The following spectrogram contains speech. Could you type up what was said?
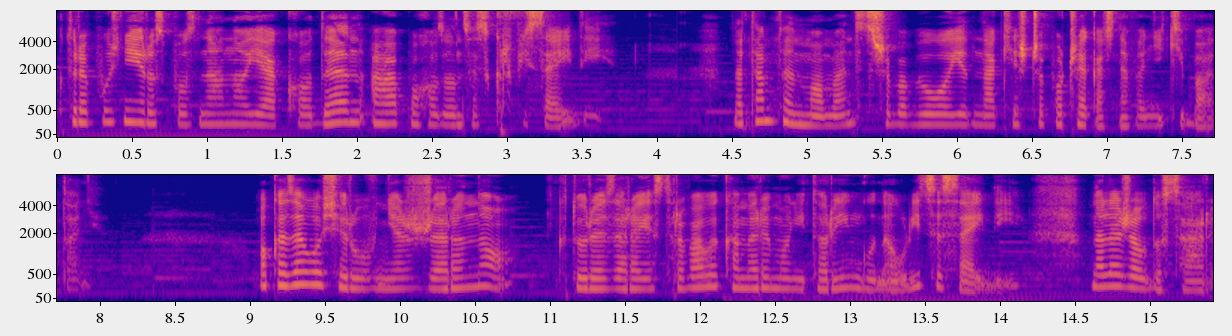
które później rozpoznano jako DNA pochodzące z krwi Sadie. Na tamten moment trzeba było jednak jeszcze poczekać na wyniki badań. Okazało się również, że Renault, który zarejestrowały kamery monitoringu na ulicy Sadie, należał do Sary.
